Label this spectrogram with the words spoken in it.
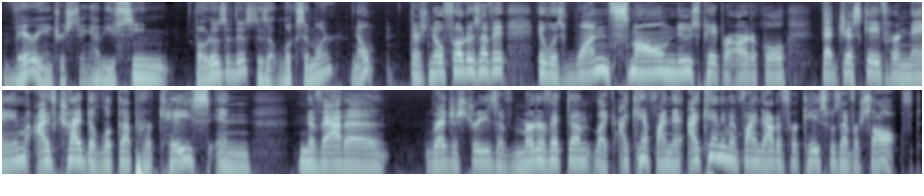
Very interesting. Have you seen photos of this? Does it look similar? Nope. There's no photos of it. It was one small newspaper article that just gave her name. I've tried to look up her case in Nevada registries of murder victim. Like I can't find it. I can't even find out if her case was ever solved.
